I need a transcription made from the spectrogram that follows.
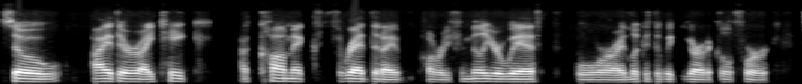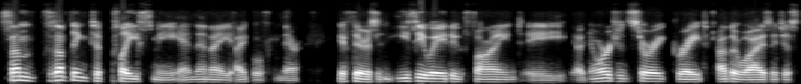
So either I take a comic thread that I'm already familiar with, or I look at the wiki article for some something to place me, and then I, I go from there. If there's an easy way to find a an origin story, great. Otherwise, I just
